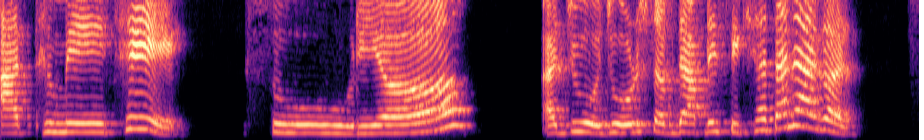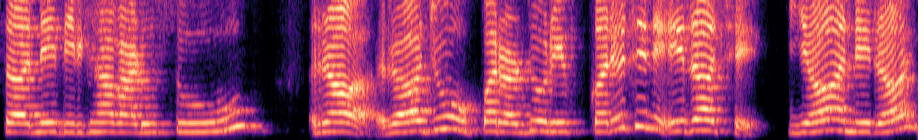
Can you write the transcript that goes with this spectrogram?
આથમે છે. સૂર્ય. આ જુઓ, જોડ શબ્દ આપણે શીખ્યા હતા ને આગળ? સ ને દીર્ઘાવાળું શું ર ર જો ઉપર અડધો રેપ કર્યો છે ને, એ ર છે. ય અને ર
